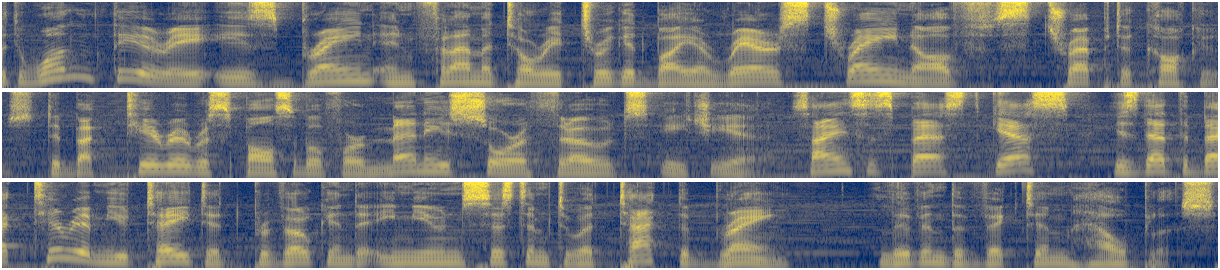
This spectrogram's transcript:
but one theory is brain inflammatory triggered by a rare strain of Streptococcus, the bacteria responsible for many sore throats each year. Science's best guess is that the bacteria mutated, provoking the immune system to attack the brain, leaving the victim helpless.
